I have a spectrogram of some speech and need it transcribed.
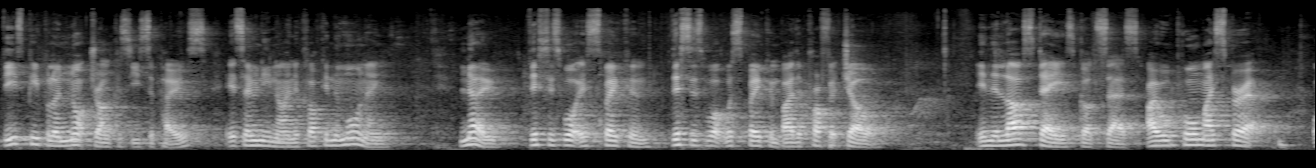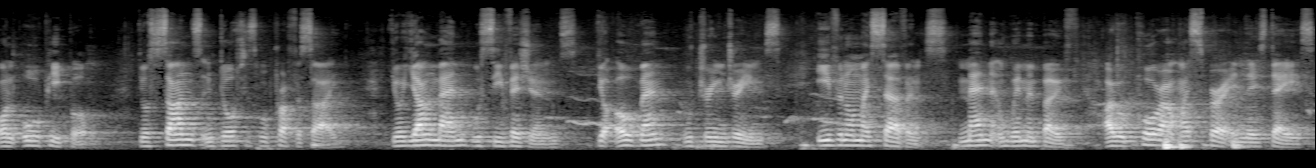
These people are not drunk as you suppose. It's only nine o'clock in the morning. No, this is what is spoken. This is what was spoken by the prophet Joel. In the last days, God says, I will pour my spirit on all people. Your sons and daughters will prophesy. Your young men will see visions. Your old men will dream dreams even on my servants, men and women both. I will pour out my spirit in those days,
